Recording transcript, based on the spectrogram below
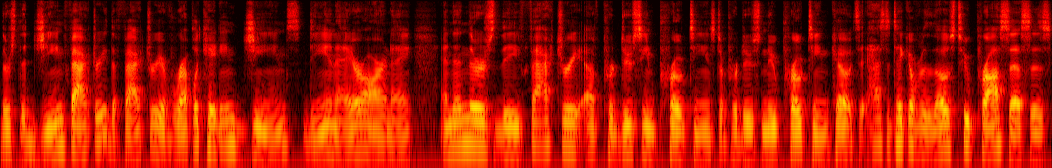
there's the gene factory, the factory of replicating genes, DNA or RNA, and then there's the factory of producing proteins to produce new protein coats. It has to take over those two processes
